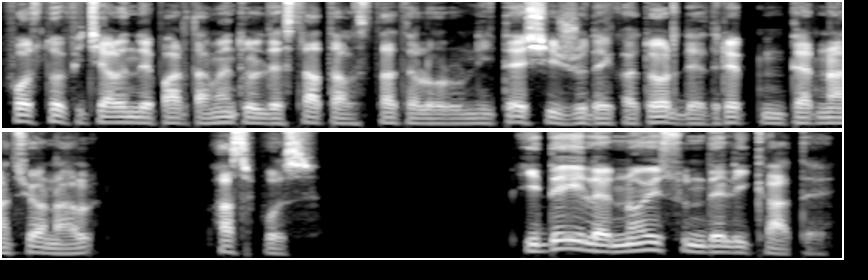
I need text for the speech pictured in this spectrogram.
fost oficial în Departamentul de Stat al Statelor Unite și judecător de drept internațional, a spus Ideile noi sunt delicate.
